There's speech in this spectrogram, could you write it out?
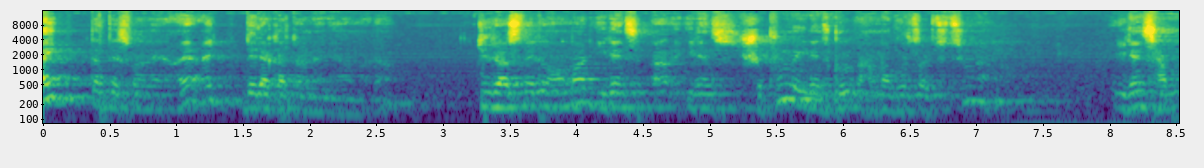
այդ տնտեսվաների, այդ դերակատարների համար, հա, դյուրացնելու համար իրենց իրենց շփումը, իրենց համագործակցությունը, իրենց համ,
